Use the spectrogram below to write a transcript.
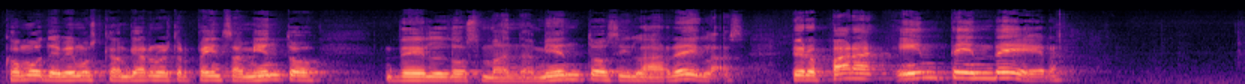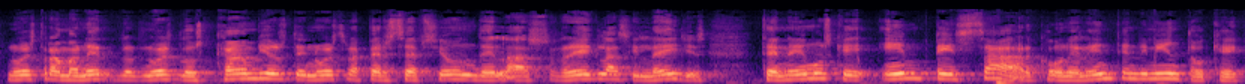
cómo debemos cambiar nuestro pensamiento de los mandamientos y las reglas. Pero para entender nuestra manera, los cambios de nuestra percepción de las reglas y leyes, tenemos que empezar con el entendimiento que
